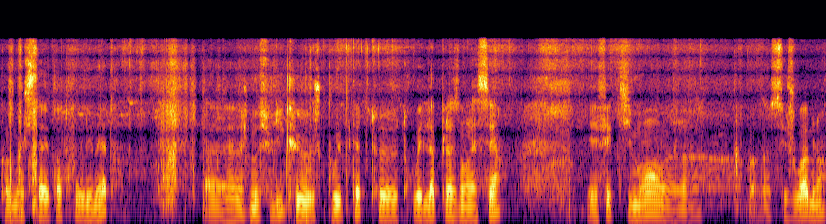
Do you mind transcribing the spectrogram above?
comme je savais pas trop où les mettre. Euh, je me suis dit que je pouvais peut-être euh, trouver de la place dans la serre. Et effectivement, euh, c'est jouable hein,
